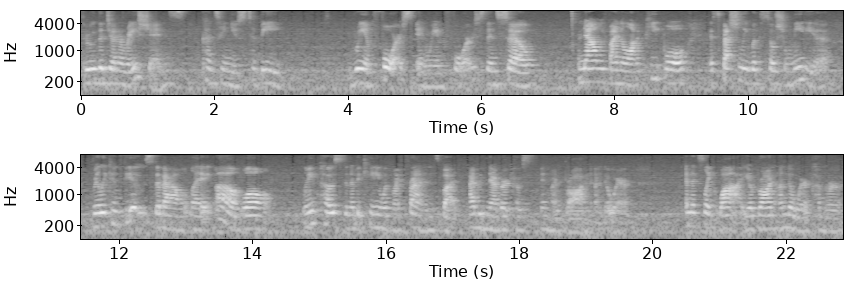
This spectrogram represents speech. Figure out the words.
through the generations continues to be reinforced and reinforced. And so now we find a lot of people, especially with social media, really confused about like, oh, well, let me post in a bikini with my friends, but I would never post in my bra and underwear. And it's like, why? Your bra and underwear cover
